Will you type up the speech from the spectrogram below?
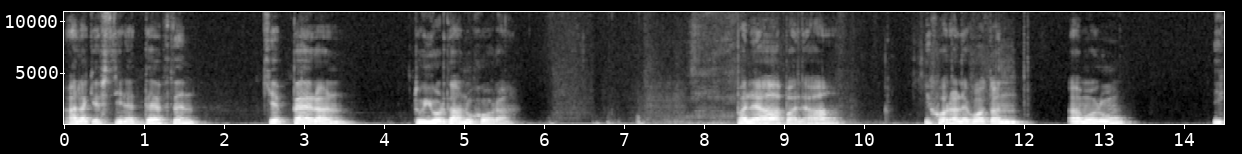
αλλά και στην εντεύθεν και πέραν του Ιορδάνου χώρα. Παλαιά, παλαιά, η χώρα λεγόταν Αμορού ή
